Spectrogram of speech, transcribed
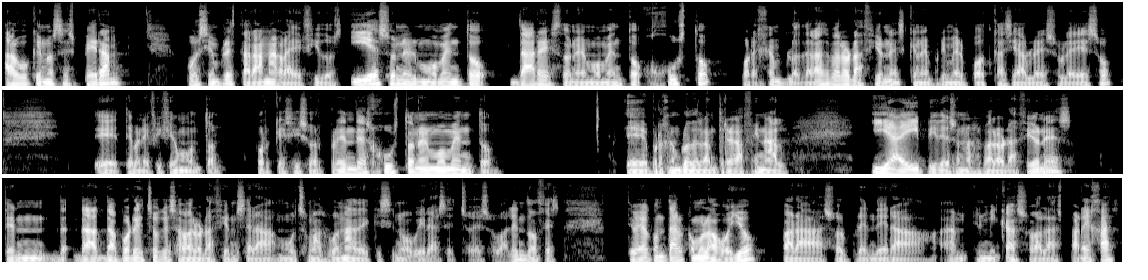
algo que no se esperan, pues siempre estarán agradecidos. Y eso en el momento, dar esto en el momento justo, por ejemplo, de las valoraciones, que en el primer podcast ya hablé sobre eso, eh, te beneficia un montón. Porque si sorprendes justo en el momento, eh, por ejemplo, de la entrega final, y ahí pides unas valoraciones, da, por hecho que esa valoración será mucho más buena de que si no hubieras hecho eso, ¿vale? Entonces, te voy a contar cómo lo hago yo para sorprender, en mi caso, a las parejas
